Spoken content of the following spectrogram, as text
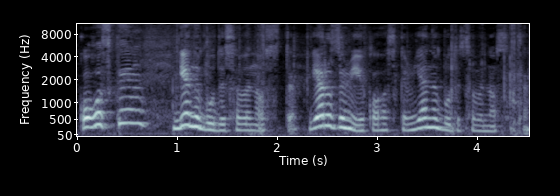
Кого з ким? Я не буду це виносити. Я розумію, кого з ким. Я не буду це виносити.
